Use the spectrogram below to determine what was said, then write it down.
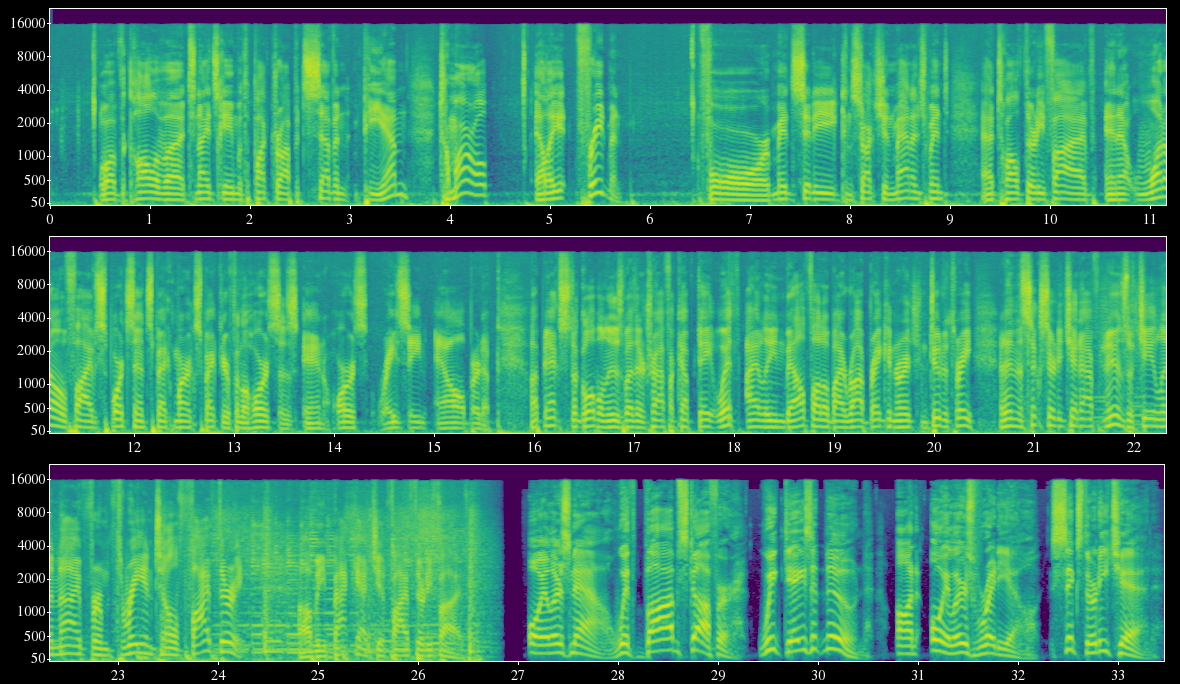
we'll have the call of uh, tonight's game with the puck drop at 7 p.m. Tomorrow, Elliot Friedman for Mid City Construction Management at 12:35 and at 105 Sportsnet Spec Mark Spector for the horses and horse racing Alberta. Up next, the global news weather traffic update with Eileen Bell, followed by Rob Breckenridge from 2 to 3, and then the 6:30 CHED afternoons with Jalen Nye from 3 until 5:30. I'll be back at you at 5:35. Oilers Now with Bob Stauffer. Weekdays at noon on Oilers Radio, 630 CHED.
